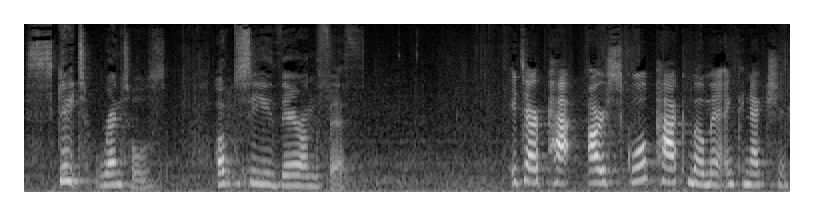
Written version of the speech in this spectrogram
skate rentals. Hope to see you there on the 5th. It's our our school pack moment and connection.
